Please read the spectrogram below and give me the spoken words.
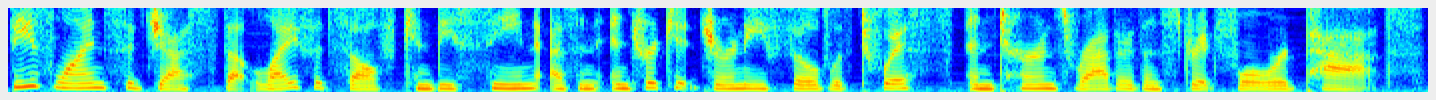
These lines suggest that life itself can be seen as an intricate journey filled with twists and turns rather than straightforward paths.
